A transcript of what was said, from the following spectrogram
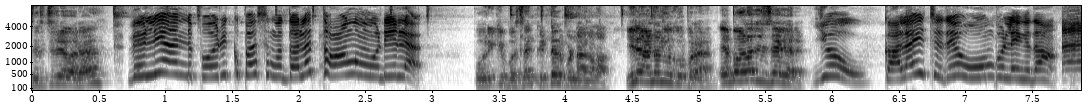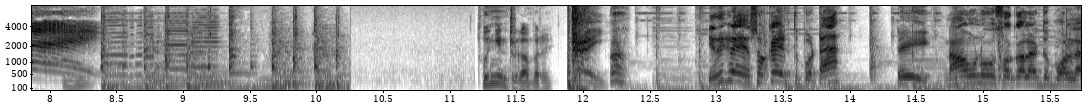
சிரிச்சுட்டே வர? வெளியே அந்த பொறுக்கு பசங்க தொலை தாங்க முடியல. பொறுக்கி பசங்க கிண்டல் பண்ணாங்களா? இரு அண்ணன் கூப்பிடுறேன். ஏ பாலாஜி சேகர். யோ கலாய்ச்சதே ஓம் பிள்ளைங்க தான். தூங்கிட்டு இருக்கான் பாரு எதுக்குடா என் சொக்கா எடுத்து போட்ட? டேய் நான் ஒன்றும் சொக்கால எடுத்து போடல.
